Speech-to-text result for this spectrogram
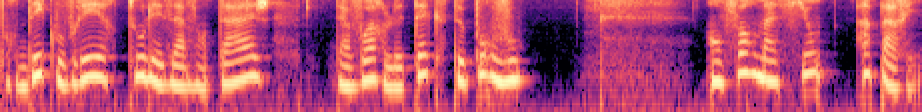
pour découvrir tous les avantages d'avoir le texte pour vous en formation à Paris.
